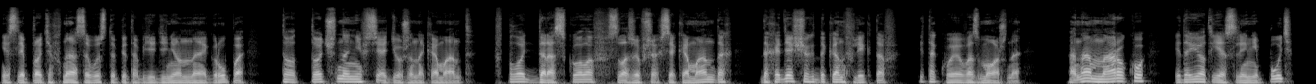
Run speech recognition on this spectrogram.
Если против нас и выступит объединенная группа, то точно не вся дюжина команд. Вплоть до расколов в сложившихся командах, доходящих до конфликтов, и такое возможно. А нам на руку и дает, если не путь,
